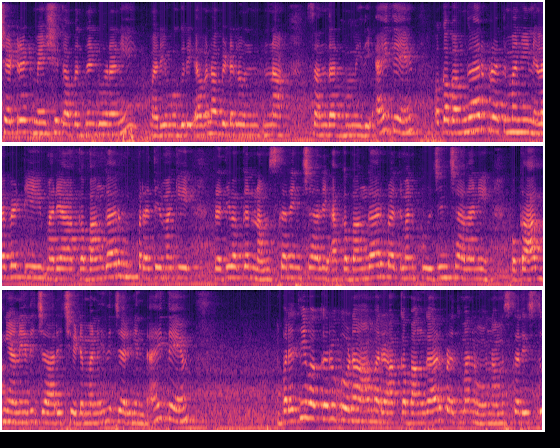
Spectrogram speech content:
షట్రక్ మేషక్ అబద్ధగూరని మరి ముగ్గురి యవన బిడ్డలు ఉన్న సందర్భం ఇది. అయితే ఒక బంగారు ప్రతిమని నిలబెట్టి మరి ఆ యొక్క బంగారు ప్రతిమకి ప్రతి ఒక్కరు నమస్కరించాలి ఆ బంగారు ప్రతిమను పూజించాలని ఒక ఆజ్ఞ అనేది జారీ చేయడం అనేది జరిగింది. అయితే ప్రతి ఒక్కరూ కూడా మరి అక్క బంగారు ప్రతిమను నమస్కరిస్తూ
